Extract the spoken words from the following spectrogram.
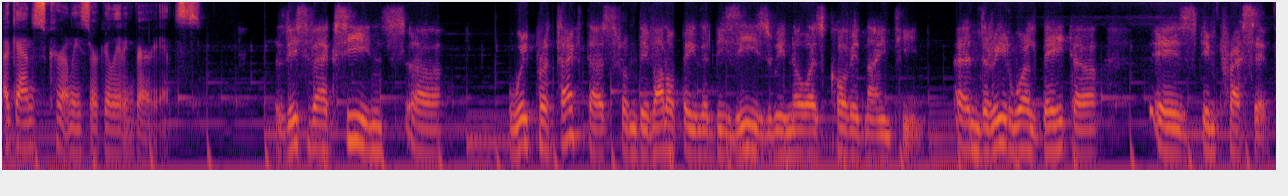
against currently circulating variants? These vaccines uh, will protect us from developing the disease we know as COVID 19. And the real world data is impressive.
